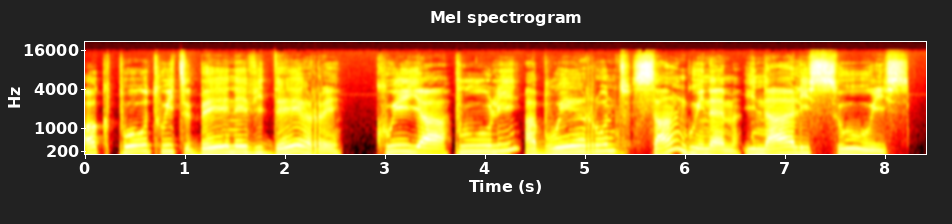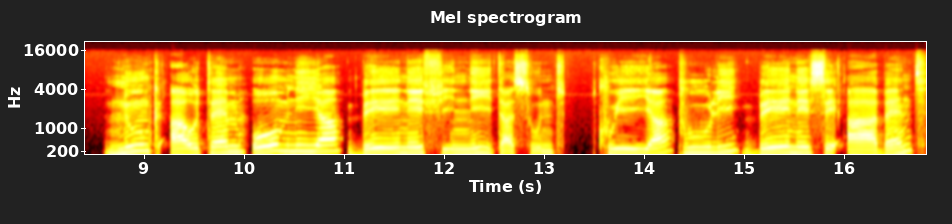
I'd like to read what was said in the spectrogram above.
hoc potuit bene videre quia puli abuerunt sanguinem in alis suis. Nunc autem omnia bene finita sunt, quia puli bene se abent,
